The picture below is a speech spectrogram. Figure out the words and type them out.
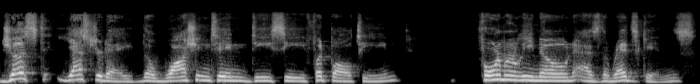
Just yesterday, the Washington, D.C. football team, formerly known as the Redskins,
